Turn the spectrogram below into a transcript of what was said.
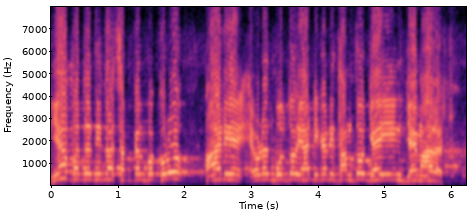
या पद्धतीचा संकल्प करू. आणि एवढंच बोलतो. या ठिकाणी थांबतो. जय हिंद जय महाराष्ट्र.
